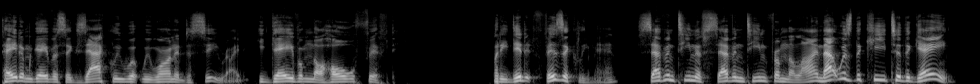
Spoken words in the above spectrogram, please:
Tatum gave us exactly what we wanted to see, right? He gave him the whole 50. But he did it physically, man. 17 of 17 from the line. That was the key to the game.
